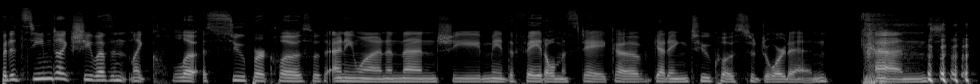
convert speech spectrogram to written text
but it seemed like she wasn't like clo- super close with anyone, and then she made the fatal mistake of getting too close to Jordan. And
